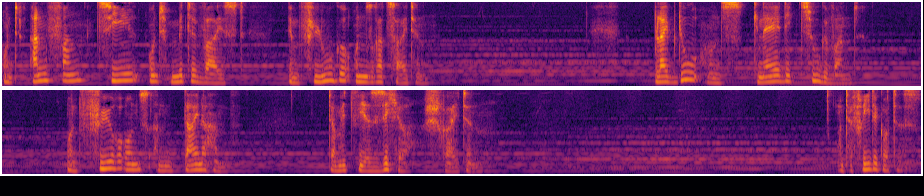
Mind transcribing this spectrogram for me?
und Anfang, Ziel und Mitte weißt im Fluge unserer Zeiten. Bleib du uns gnädig zugewandt und führe uns an deine Hand, damit wir sicher schreiten. Und der Friede Gottes,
